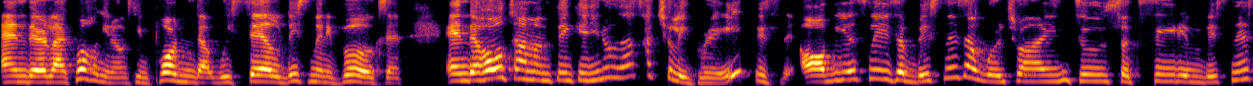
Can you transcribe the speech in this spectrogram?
and they're like well you know it's important that we sell this many books and and the whole time i'm thinking you know that's actually great it's obviously it's a business and we're trying to succeed in business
